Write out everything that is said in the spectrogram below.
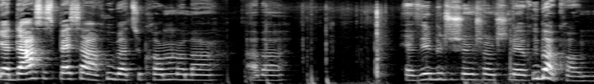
Ja, da ist es besser rüberzukommen, aber, aber er will bitte schön schon schnell rüberkommen.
